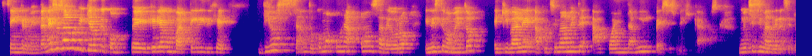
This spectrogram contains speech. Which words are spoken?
se incrementan. Eso es algo que quiero que eh, quería compartir y dije, Dios santo, como una onza de oro en este momento equivale aproximadamente a 40 mil pesos mexicanos. Muchísimas gracias.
